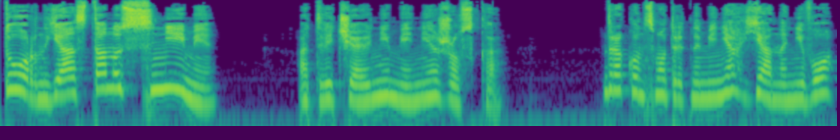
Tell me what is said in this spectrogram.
«Торн, я останусь с ними!» Отвечаю не менее жестко. Дракон смотрит на меня, я на него.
